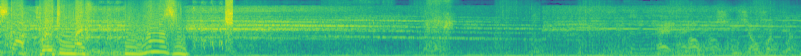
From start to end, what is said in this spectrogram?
Stop breaking my rules, you Hey, Lois, he's over there.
